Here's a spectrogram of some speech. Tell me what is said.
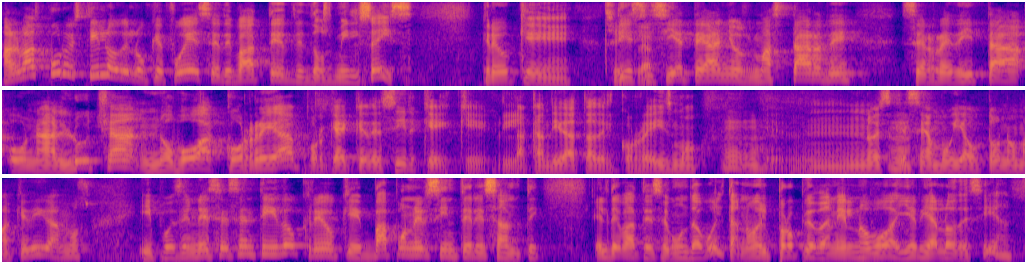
al más puro estilo de lo que fue ese debate de 2006. Creo que 17 años más tarde se redita una lucha, Novoa Correa, porque hay que decir que, la candidata del correísmo eh, no es que mm. sea muy autónoma, que digamos, y pues en ese sentido creo que va a ponerse interesante el debate de segunda vuelta, ¿no? El propio Daniel Novoa ayer ya lo decía.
